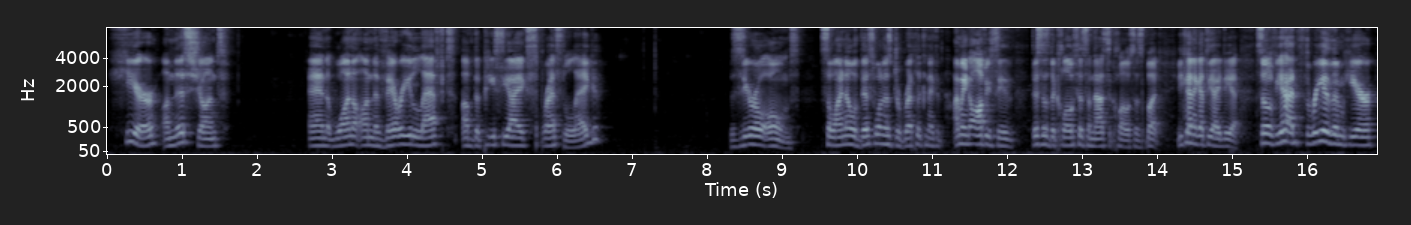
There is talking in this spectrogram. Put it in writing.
here on this shunt and one on the very left of the PCI Express leg, zero ohms. So I know this one is directly connected. I mean, obviously, this is the closest and that's the closest, but you kind of get the idea. So if you had three of them here,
